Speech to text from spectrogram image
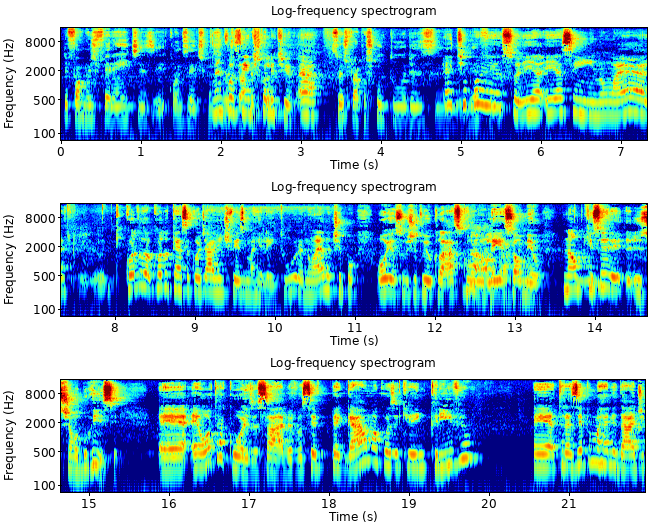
de formas diferentes e condizentes com No suas inconsciente próprias, coletivo. É. suas próprias culturas. E, É tipo e isso, e, e assim, não é. Quando, quando tem essa coisa de ah, a gente fez uma releitura, não é do tipo, oi, eu substituí o clássico, Não, leia só o meu. Não, porque isso, isso chama burrice. É, é outra coisa, sabe? É você pegar uma coisa que é incrível, é, trazer para uma realidade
